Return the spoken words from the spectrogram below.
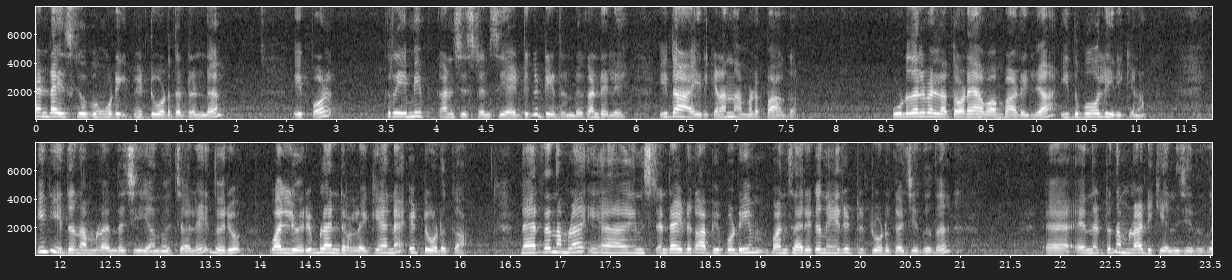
രണ്ട് ഐസ് ക്യൂബും കൂടി ഇട്ട് കൊടുത്തിട്ടുണ്ട്. ഇപ്പോൾ ക്രീമി കൺസിസ്റ്റൻസി ആയിട്ട് കിട്ടിയിട്ടുണ്ട്. കണ്ടില്ലേ? ഇതായിരിക്കണം നമ്മുടെ പാകം. കൂടുതൽ വെള്ളത്തോടെ ആവാൻ പാടില്ല. ഇതുപോലെ ഇരിക്കണം. ഇനി ഇത് നമ്മൾ എന്താ ചെയ്യാന്ന് വെച്ചാൽ ഇതൊരു വലിയൊരു ബ്ലെൻഡറിലേക്ക് തന്നെ ഇട്ട് കൊടുക്കാം. നേരത്തെ നമ്മൾ ഇൻസ്റ്റന്റായിട്ട് കാപ്പിപ്പൊടിയും പഞ്ചസാരയൊക്കെ നേരിട്ട് ഇട്ട് കൊടുക്കുക ചെയ്തത്. എന്നിട്ട് നമ്മൾ അടിക്കുകയാണ് ചെയ്തത്.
